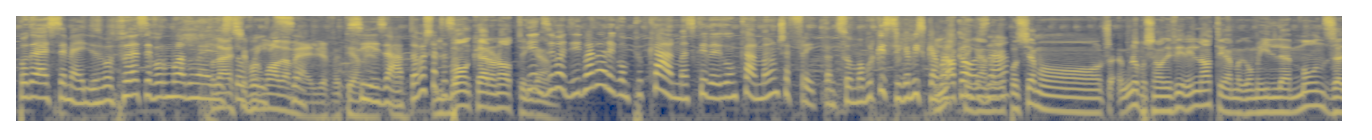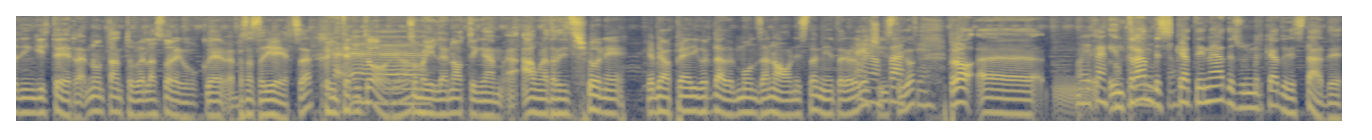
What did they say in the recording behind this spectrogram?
poteva essere meglio, poteva essere formulato meglio. Poteva essere quiz. formulata meglio, effettivamente. Sì, esatto. Perciò Il te- buon caro Nottingham. Tienzi, poi di parlare con più calma, scrivere con calma, non c'è fretta, insomma, purché si capisca Il Nottingham qualcosa. che possiamo, cioè, noi possiamo definire il Nottingham come il Monza d'Inghilterra, non tanto per la storia che è abbastanza diversa. Per il territorio, no? Insomma, il Nottingham ha una tradizione che abbiamo appena ricordato, il Monza no, onestamente a livello Eh, no, calcistico. infatti. però eh, un entrambe scatenate sul mercato in estate.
